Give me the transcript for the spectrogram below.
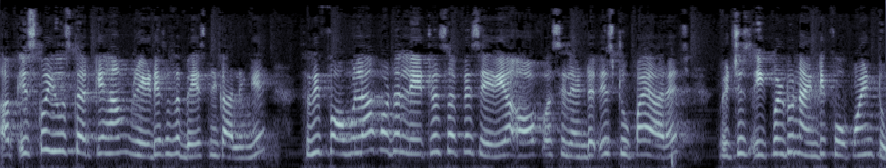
अब इसको यूज़ करके हम रेडियस ऑफ़ द बेस निकालेंगे। So the formula for the lateral surface area of a cylinder is two pi r h which is equal to 94.2 four two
